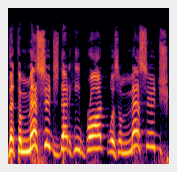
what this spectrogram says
that the message that he brought was a message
